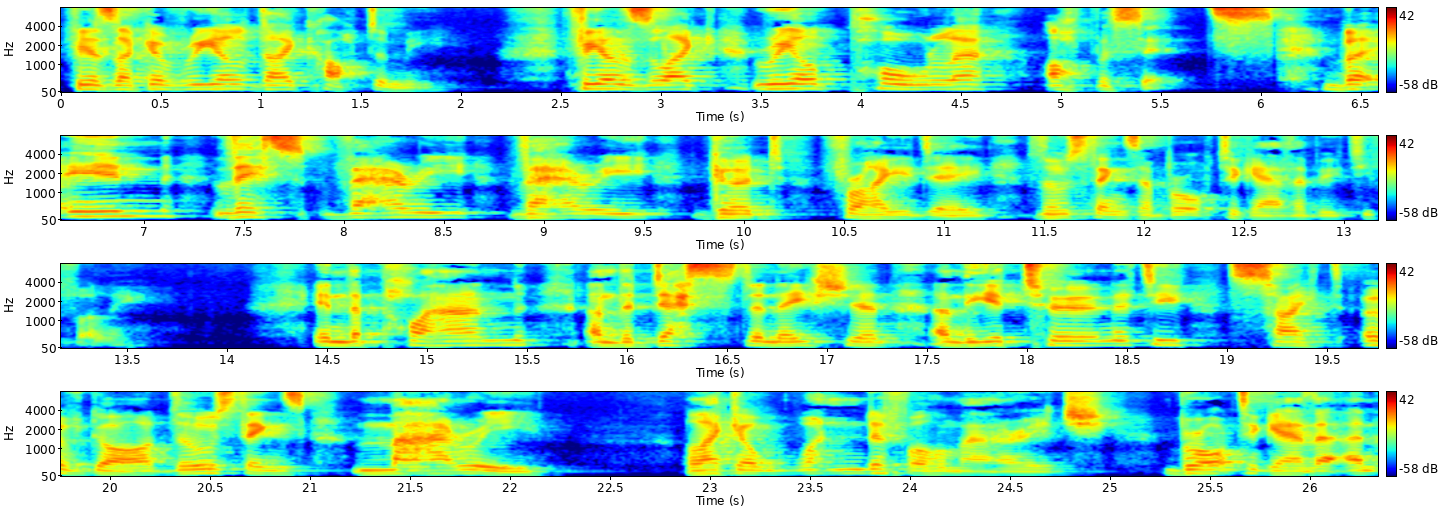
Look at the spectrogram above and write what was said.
Feels like a real dichotomy. feels like real polar opposites. But in this very, very good Friday, those things are brought together beautifully. In the plan and the destination and the eternity sight of God, those things marry like a wonderful marriage brought together, and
